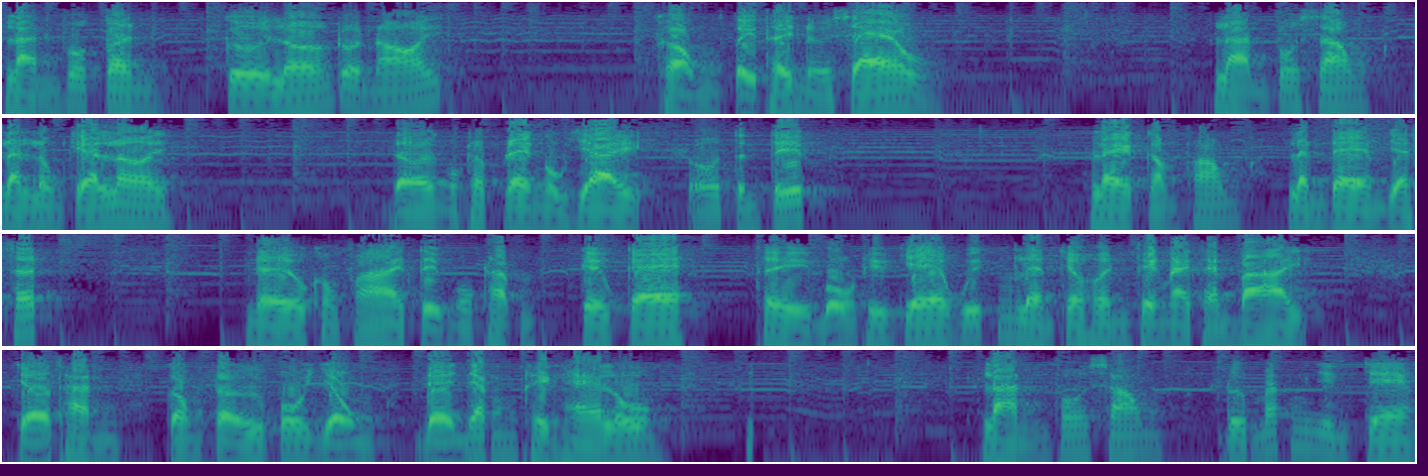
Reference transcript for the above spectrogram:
Lạnh vô tình cười lớn rồi nói, Không tỷ thấy nữa sao? Lạnh vô xong Lạnh lùng trả lời, Đợi ngục thập đen ngủ dậy Rồi tính tiếp. Lè cầm phong, lãnh đèm giải thích, Nếu không phải tiểu ngục thập kêu ca, Thì bộn thiêu gia quyết làm cho huynh phen này thảm bại, Trở thành công tử vô dụng Để nhân thiên hạ luôn. Lạnh vô song đôi mắt nhìn chàng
